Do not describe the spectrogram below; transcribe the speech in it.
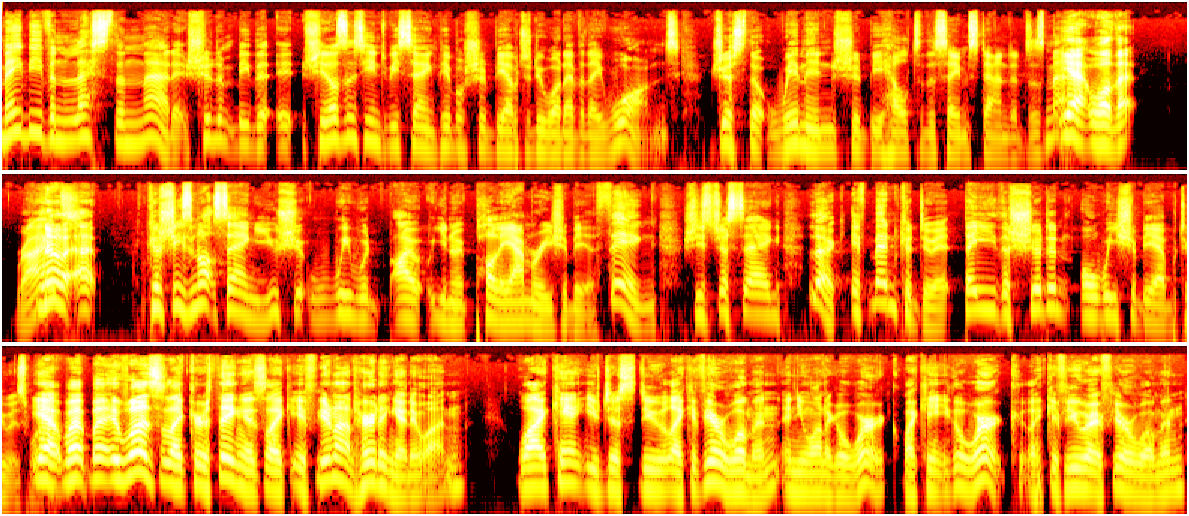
Maybe even less than that. It shouldn't be that. It, she doesn't seem to be saying people should be able to do whatever they want. Just that women should be held to the same standards as men. yeah. Well, that right. no, uh, because she's not saying you should. We would. I. You know, polyamory should be a thing. She's just saying, look, if men could do it, they either shouldn't or we should be able to as well. Yeah, but but it was like her thing is like if you're not hurting anyone, why can't you just do like if you're a woman and you want to go work, why can't you go work? Like if you if you're a woman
